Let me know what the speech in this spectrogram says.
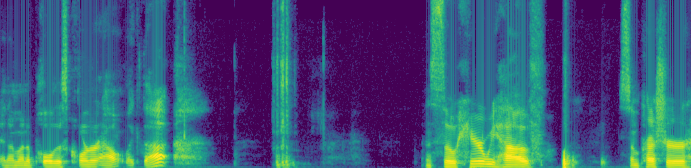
And I'm gonna pull this corner out like that. And so here we have some pressure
